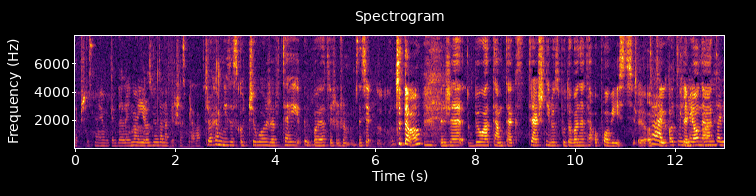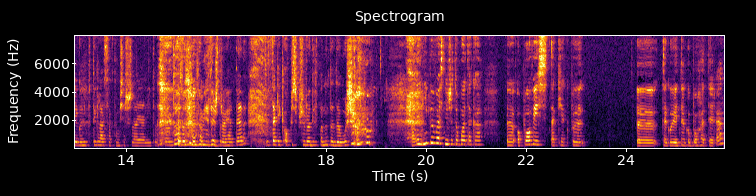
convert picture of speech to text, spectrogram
zaprzyjaźniają i tak dalej. No i rozwiązana pierwsza sprawa. Trochę mnie zaskoczyło, że w tej, bo ja też już w sensie czytałam, że była tam tak strasznie rozbudowana ta opowieść y, o tak, tych o tym, plemionach. Jak, on, tak, jak oni po tych lasach tam się szlajali, to, to, to, to, to mnie też trochę ten. To jest tak jak opis przyrody w Panu Tadeuszu. Ale niby właśnie, że to była taka y, opowieść, tak jakby tego jednego bohatera,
